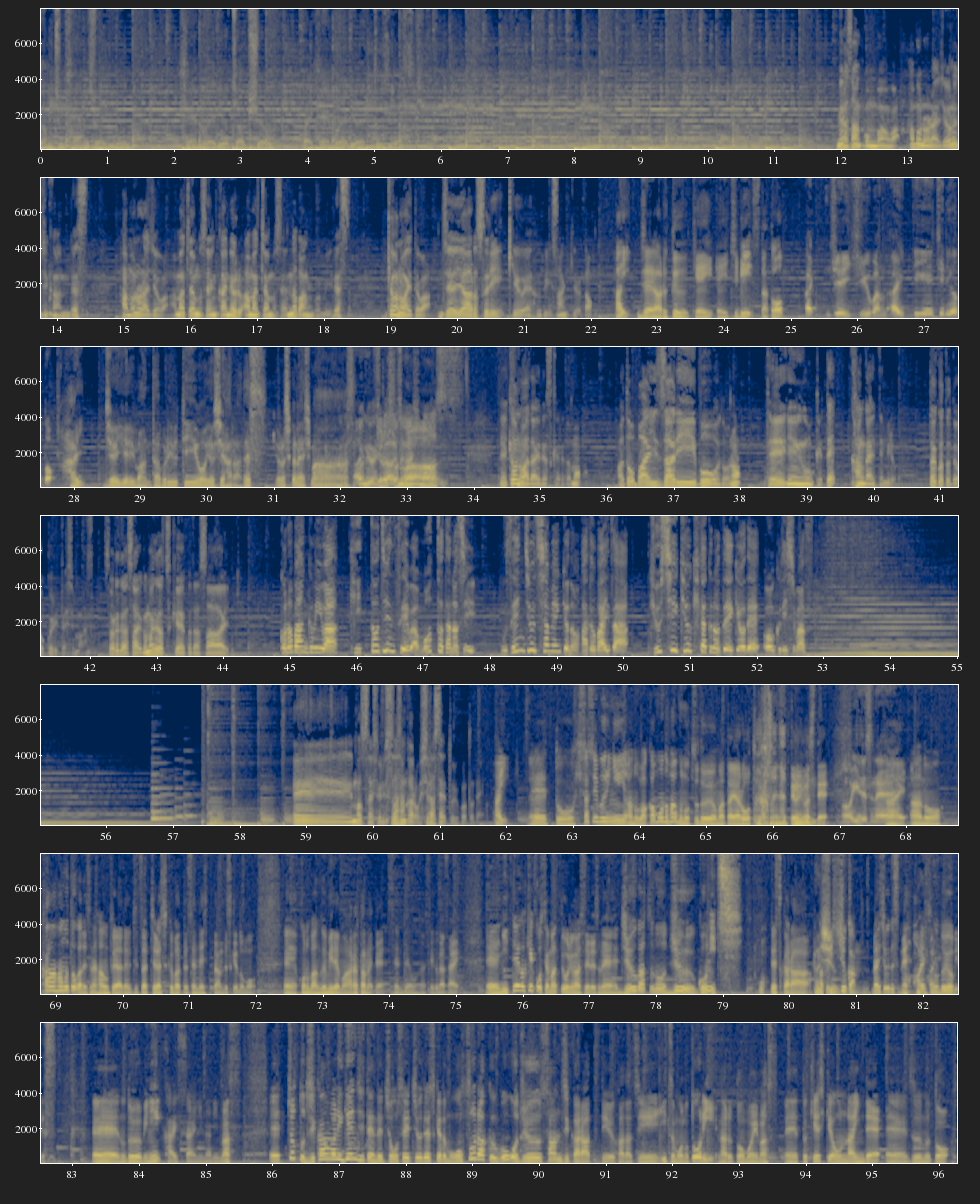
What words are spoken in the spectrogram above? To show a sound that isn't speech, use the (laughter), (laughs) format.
Welcome to Ham's Radio. Ham Radio Talk Show by Ham Radio Enthusiasts. 皆さんこんばんはハムのラジオの時間ですハムのラジオはアマチュア無線化によるアマチュア無線の番組です今日の相手は JR3QFB39 とはい、JR2KHB スタと、はい、JG1ITH リオと、はい、JA1WTO 吉原です。よろしくお願いします。よろしくお願いしますよろしくお願いします。え今日の話題ですけれどもアドバイザリーボードの提言を受けて考えてみるということでお送りいたしますそれでは最後までお付き合いくださいこの番組はきっと人生はもっと楽しい無線従事者免許のアドバイザー QCQ 企画の提供でお送りしますえー、まず最初に須田さんからお知らせということで。はい、えっ、と、久しぶりにあの若者ハムの集いをまたやろうということになっておりまして、あいいですね。はい、あの、カンハムとかですね、ハムフェアで実はチラシ配って宣伝してたんですけども、えーこの番組でも改めて宣伝をさせてください。えー日程が結構迫っておりましてですね、10月の15日ですから、あと来週1週間、来週ですね、はい。来週の土曜日です。えーの土曜日に開催になります。えちょっと時間割現時点で調整中ですけども、おそらく午後13時からっていう形、いつもの通りになると思います。えっ、と、形式はオンラインで、えー、Zoom と、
